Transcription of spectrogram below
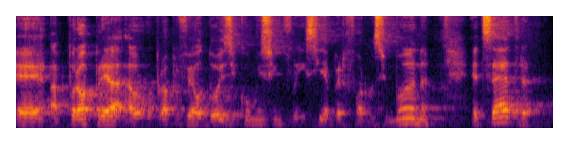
é, a própria, o próprio VO2 e como isso influencia a performance humana, etc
